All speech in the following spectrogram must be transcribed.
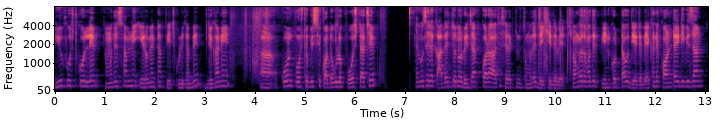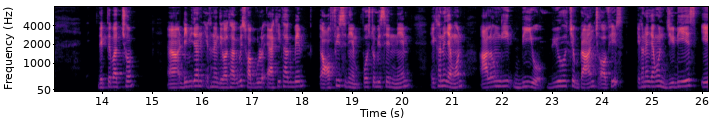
ভিউ পোস্ট করলে আমাদের সামনে এরকম একটা পেজ খুলে যাবে, যেখানে কোন পোস্ট অফিসে কতগুলো পোস্ট আছে এবং সেটা কাদের জন্য রিজার্ভ করা আছে সেটা কিন্তু তোমাদের দেখিয়ে দেবে। সঙ্গে তোমাদের পিনকোডটাও দিয়ে দেবে। এখানে কন্টাই ডিভিশন দেখতে পাচ্ছ। ডিভিশন এখানে দেওয়া থাকবে। সবগুলো একই থাকবে। অফিস নেম পোস্ট অফিসের নেম এখানে যেমন আলমগীর বিও বিও হচ্ছে ব্রাঞ্চ অফিস এখানে যেমন জিডিএস এ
